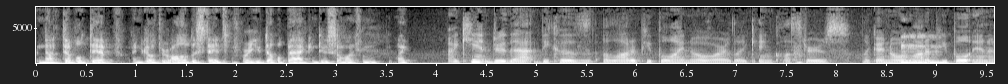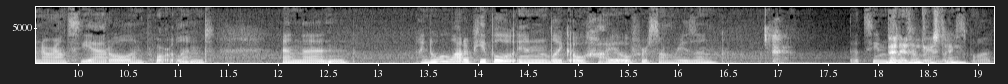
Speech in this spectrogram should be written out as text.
not double dip and go through all of the states before you double back and do someone from like I can't do that because a lot of people I know are like in clusters. Like I know a lot of mm. people in and around Seattle and Portland. And then I know a lot of people in like Ohio for some reason. That seems That like is a interesting. spot.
